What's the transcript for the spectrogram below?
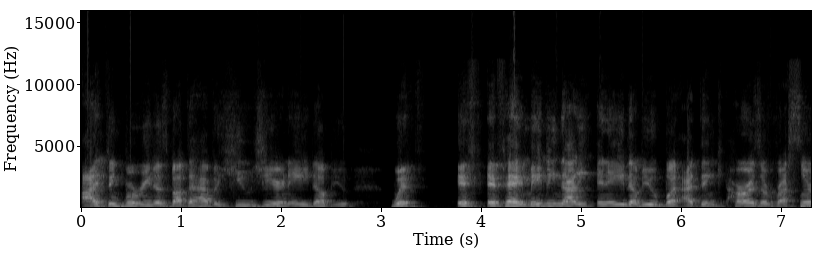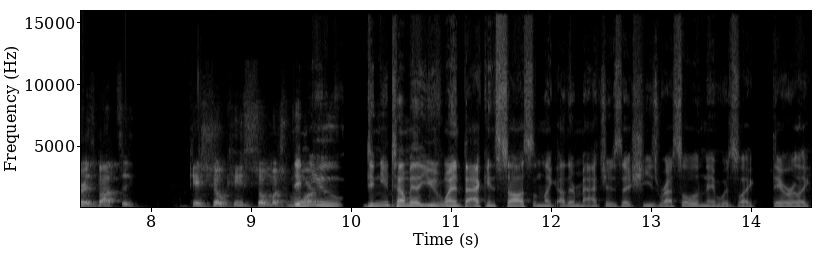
I think Marina is about to have a huge year in AEW with if if hey maybe not in AEW, but I think her as a wrestler is about to get showcased so much more. didn't you? Didn't you tell me that you went back and saw some like other matches that she's wrestled and it was like they were like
